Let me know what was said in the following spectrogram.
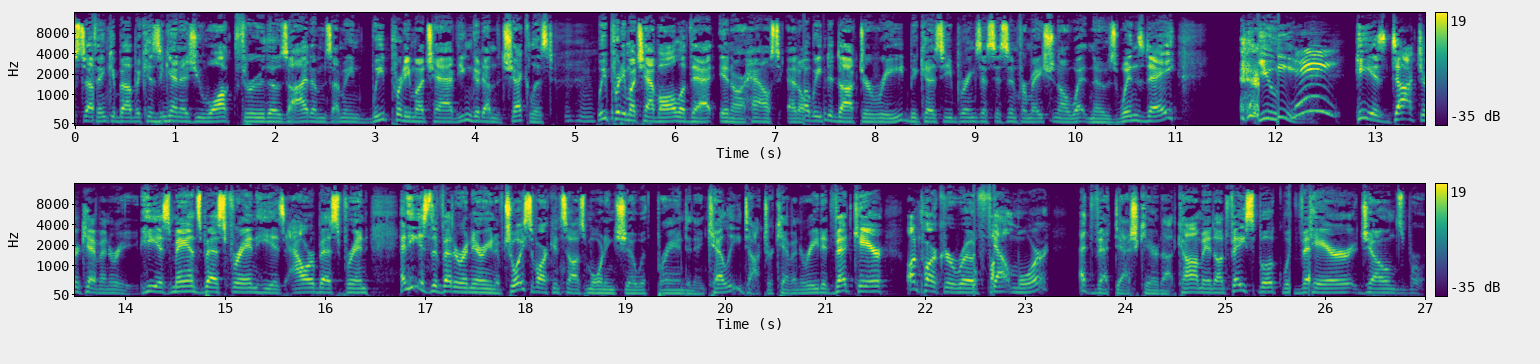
stuff to think about because again as you walk through those items i mean we pretty much have you can go down the checklist we pretty much have all of that in our house at all we to dr reed because he brings us this information on wet nose wednesday you need he is dr kevin reed he is man's best friend he is our best friend and he is the veterinarian of choice of arkansas's morning show with brandon and kelly dr kevin reed at vet care on parker road find out more at vet-care.com and on facebook with vet care jonesboro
